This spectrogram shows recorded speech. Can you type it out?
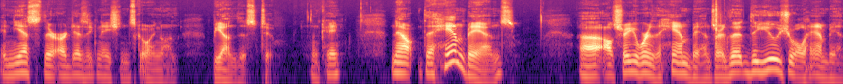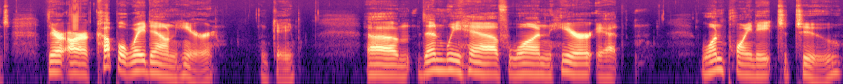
And yes, there are designations going on beyond this too. Okay? Now, the ham bands uh, I'll show you where the ham bands are, the, the usual ham bands. There are a couple way down here, okay. Um, then we have one here at 1.8 to 2,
